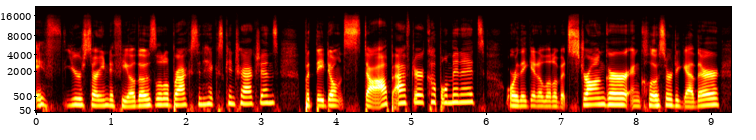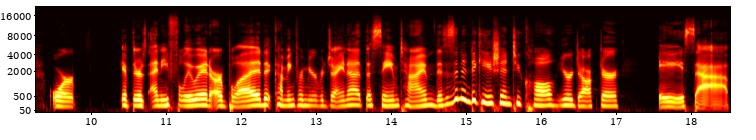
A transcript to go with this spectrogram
if you're starting to feel those little Braxton Hicks contractions, but they don't stop after a couple minutes, or they get a little bit stronger and closer together, or if there's any fluid or blood coming from your vagina at the same time, this is an indication to call your doctor ASAP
